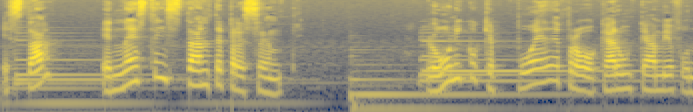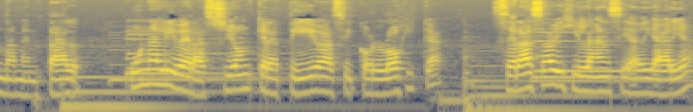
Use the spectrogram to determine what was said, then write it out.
Está en este instante presente. Lo único que puede provocar un cambio fundamental, una liberación creativa, psicológica, será esa vigilancia diaria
